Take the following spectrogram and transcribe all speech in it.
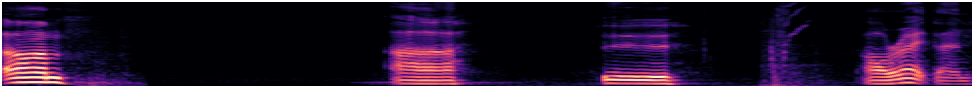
Um. Uh. Uh. Alright then.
